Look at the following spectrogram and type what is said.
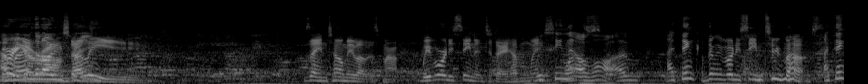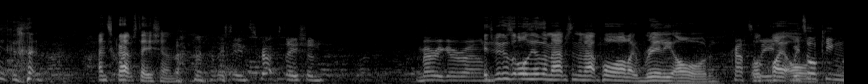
And we're in the loading Merry-go-round. Ali. Zane, tell me about this map. We've already seen it today, haven't we? We've seen Once? it a lot. I, I think. I think we've only seen two maps. I think. and Scrap Station. we've seen Scrap Station, Merry-Go-Round, It's because all the other maps in the map pool are like really old. Or quite We're talking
